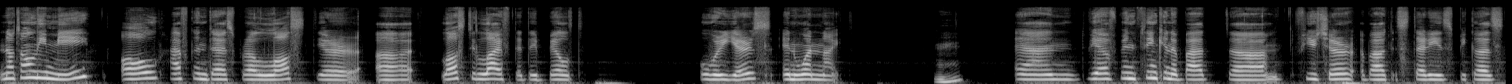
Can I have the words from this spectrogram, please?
not only me all Afghan diaspora lost their uh, lost the life that they built over years in one night. And we have been thinking about um, future about studies because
